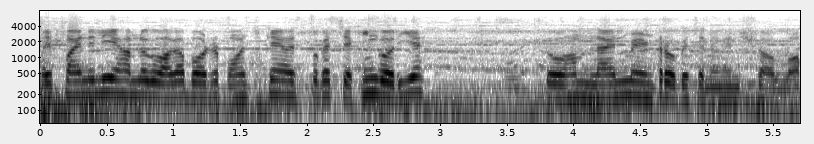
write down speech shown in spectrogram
भाई फाइनली हम लोग वाघा बॉर्डर पहुँच चुके हैं इस वक्त चेकिंग हो रही है। तो हम लाइन में एंटर होकर चलेंगे इंशाल्लाह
